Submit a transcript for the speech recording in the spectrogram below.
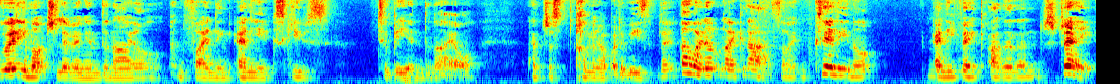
pretty much living in denial and finding any excuse to be in denial, and just coming up with a reason like, oh, I don't like that, so I'm clearly not hmm. anything other than straight.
